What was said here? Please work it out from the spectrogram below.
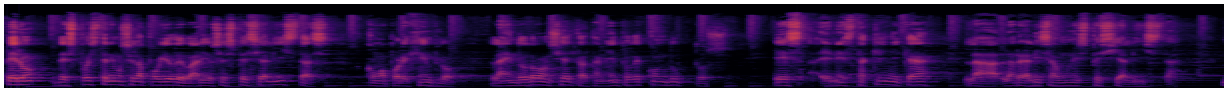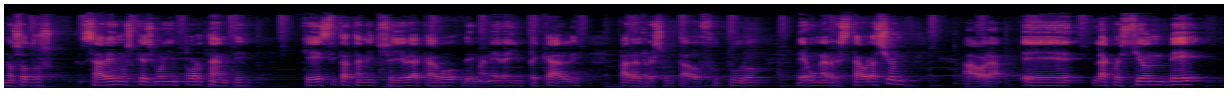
pero después tenemos el apoyo de varios especialistas, como por ejemplo la endodoncia, el tratamiento de conductos. Es en esta clínica la, la realiza un especialista. Nosotros sabemos que es muy importante que este tratamiento se lleve a cabo de manera impecable para el resultado futuro de una restauración. Ahora, eh, la cuestión de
